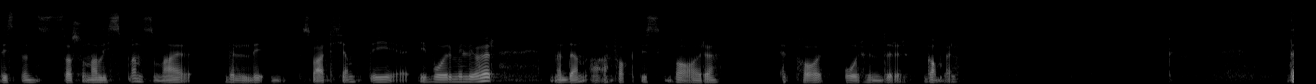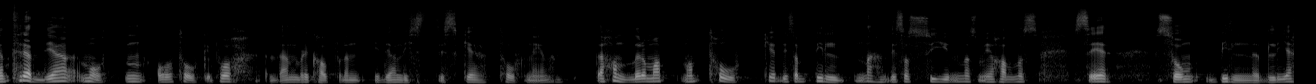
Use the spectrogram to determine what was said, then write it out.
dispensasjonalismen, som er veldig svært kjent i, i, våre miljøer. Men den er faktisk bare et par århundrer gammel. Den tredje måten å tolke på den blir kalt for den idealistiske tolkningen. Det handler om at man tolker disse bildene, disse synene som Johannes ser, som billedlige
